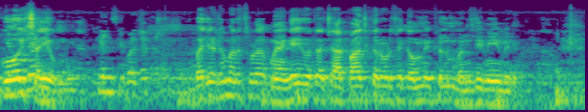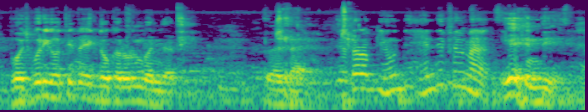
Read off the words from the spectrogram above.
कोई सहयोग नहीं। बजट बजट हमारा थोड़ा महँगा ही होता। चार पाँच करोड़ से कम में फ़िल्म बनती नहीं है मेरी। भोजपुरी होती तो एक दो करोड़ में बन जाती। तो ऐसा है। ये सर आपकी हिंदी हिंदी फ़िल्म है? ये हिंदी है।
